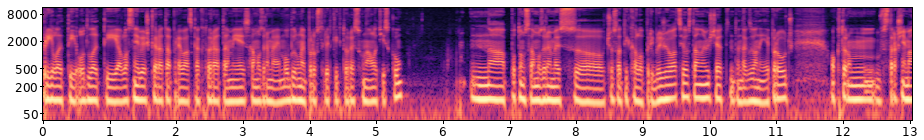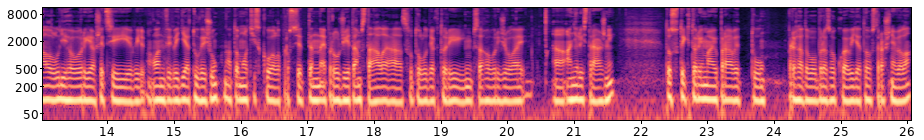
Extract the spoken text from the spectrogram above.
prílety, odlety a vlastne veškerá tá prevádzka, ktorá tam je, samozrejme aj mobilné prostriedky, ktoré sú na letisku. No a potom samozrejme, čo sa týkalo približovacieho stanovišťa, ten tzv. approach, o ktorom strašne málo ľudí hovorí a všetci len vidia tú väžu na tom letisku, ale proste ten approach je tam stále a sú to ľudia, ktorí im sa hovorí, že aj anili strážni. To sú tí, ktorí majú práve tú prehľadovú obrazovku a vidia toho strašne veľa.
